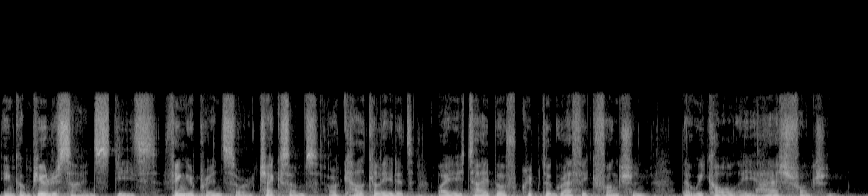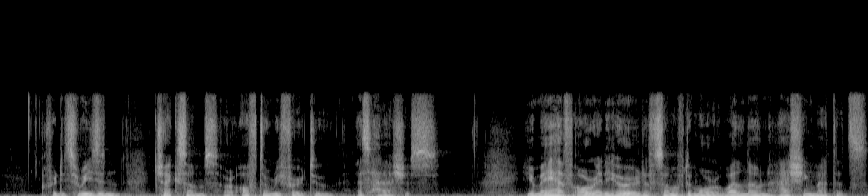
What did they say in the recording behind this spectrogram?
In computer science, these fingerprints or checksums are calculated by a type of cryptographic function that we call a hash function. For this reason, checksums are often referred to as hashes. You may have already heard of some of the more well-known hashing methods,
